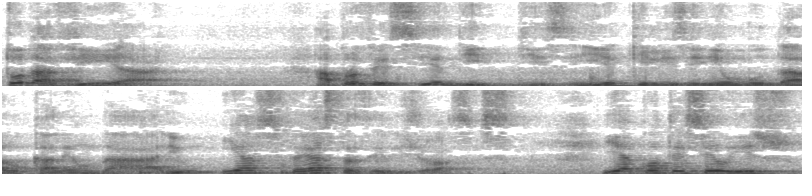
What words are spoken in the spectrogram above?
Todavia, a profecia de, dizia que eles iriam mudar o calendário e as festas religiosas. E aconteceu isso.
